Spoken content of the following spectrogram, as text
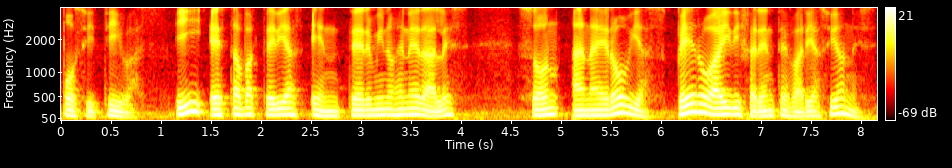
positivas. Y estas bacterias en términos generales son anaerobias, pero hay diferentes variaciones.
